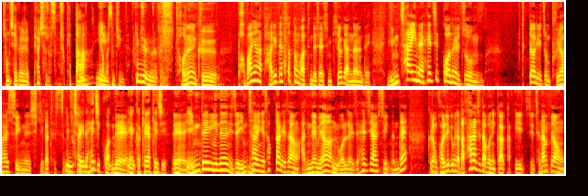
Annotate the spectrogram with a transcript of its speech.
정책을 펼쳐줬으면 좋겠다 음, 이런 예. 말씀드립니다. 김수리 변호사님. 저는 그 법안이 하나 발의됐었던 것 같은데 제가 지금 기억이 안 나는데 임차인의 해지권을 좀 특별히 좀 부여할 수 있는 시기가 됐습니다. 임차인의 해지권. 네. 예, 그러니까 계약 해지. 네. 예. 임대인은 이제 임차인이 음. 석달 이상 안 내면 음. 원래 이제 해지할 수 있는데 그럼 권리금이나 다 사라지다 보니까 이 재난병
